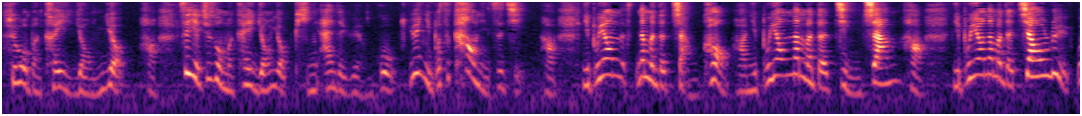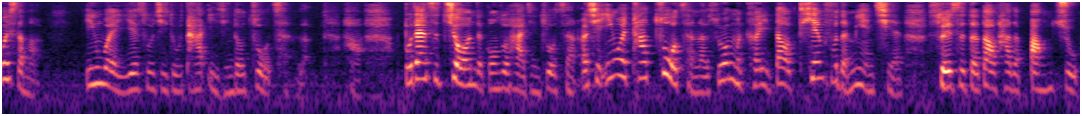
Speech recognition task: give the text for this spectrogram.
所以我们可以拥有，哈，这也就是我们可以拥有平安的缘故，因为你不是靠你自己，哈，你不用那么的掌控，哈，你不用那么的紧张，哈，你不用那么的焦虑，为什么？因为耶稣基督他已经都做成了，好，不但是救恩的工作他已经做成，而且因为他做成了，所以我们可以到天父的面前，随时得到他的帮助。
